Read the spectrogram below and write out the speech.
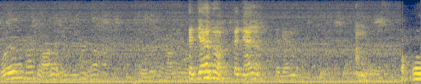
我那啥点完了，你看你看啊，我那啥那个。再点一个，再点一个，再点一个。我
